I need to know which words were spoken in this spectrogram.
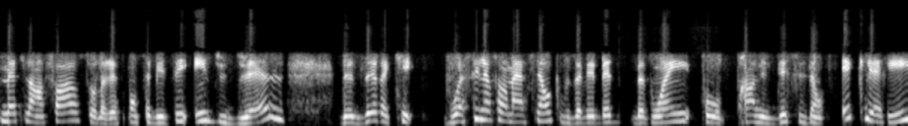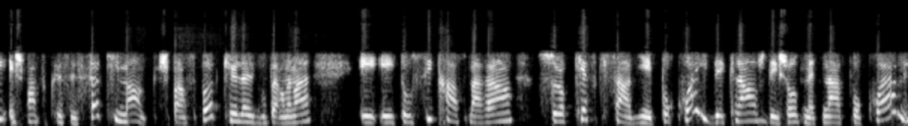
mettre l'emphase sur la responsabilité individuelle de dire, OK, voici l'information que vous avez besoin pour prendre une décision éclairée et je pense que c'est ça qui manque. Je pense pas que le gouvernement est, est aussi transparent sur qu'est-ce qui s'en vient. Pourquoi il déclenche des choses maintenant? Pourquoi M.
